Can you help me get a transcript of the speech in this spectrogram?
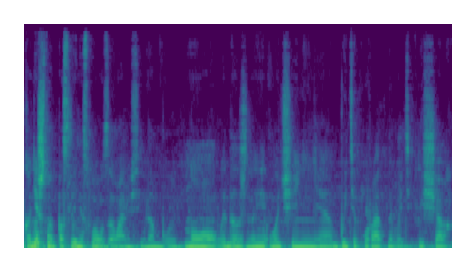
конечно, последнее слово за вами всегда будет, но вы должны очень быть аккуратны в этих вещах.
